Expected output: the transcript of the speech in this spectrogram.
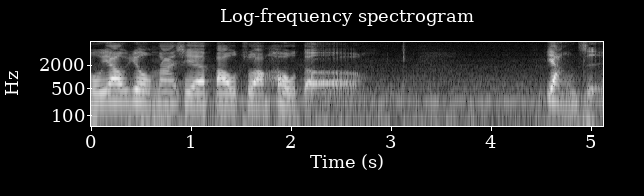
不要用那些包装后的样子。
